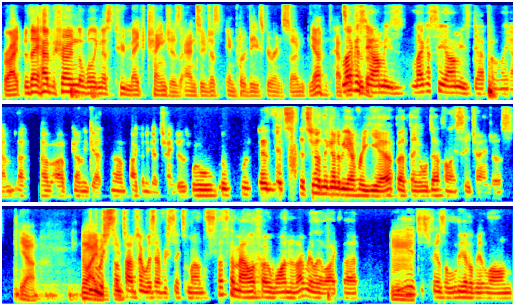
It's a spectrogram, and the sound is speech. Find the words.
right? They have shown the willingness to make changes and to just improve the experience. So yeah, hats off to legacy armies legacy armies definitely um, are, are, are going to get um, are going to get changes we'll, we'll, it's it's only going to be every year but they will definitely see changes Yeah. No, I I wish sometimes it was every six months that's the malifaux one and i really like that Mm, it just feels a little bit long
